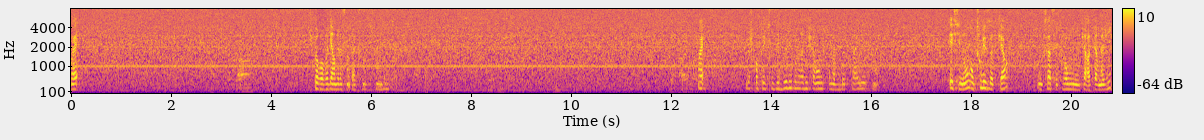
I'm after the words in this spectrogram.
Ouais. Tu peux regarder la syntaxe. hein, si tu as envie. Ouais. Je crois qu'il faut utiliser deux librairies différentes pour mettre de taille. Et sinon, dans tous les autres cas, donc ça, c'est toujours mon caractère magique.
